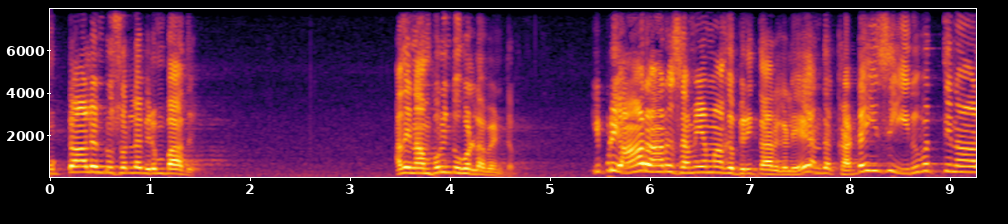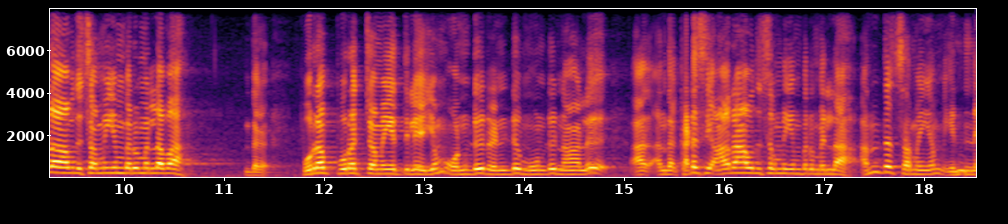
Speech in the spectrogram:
முட்டாள் என்று சொல்ல விரும்பாது. அதை நாம் புரிந்து கொள்ள வேண்டும். இப்படி ஆறு ஆறு சமயமாக பிரித்தார்களே அந்த கடைசி இருபத்தி நாலாவது சமயம் வரும் அல்லவா? இந்த புறப்புறச் சமயத்திலேயும் ஒன்று ரெண்டு மூன்று நாலு அந்த கடைசி ஆறாவது சமயம் வருமில்ல அந்த சமயம் என்ன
